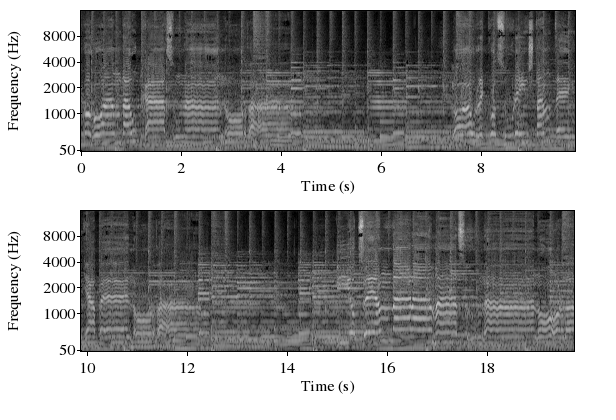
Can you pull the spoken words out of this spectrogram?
Gogoan daukazuna nor da Lo aurreko zure instanten japen nor da Biotzean dara matzuna nor da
